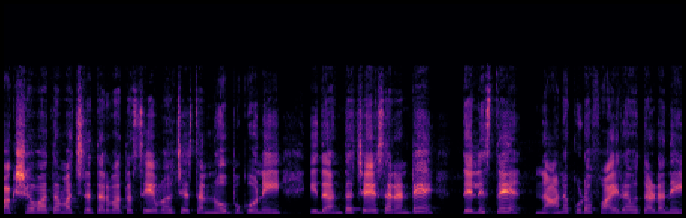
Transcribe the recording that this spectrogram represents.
పక్షవాతం వచ్చిన తర్వాత సేవలు చేస్తానని ఒప్పుకొని ఇదంతా చేశారంటే తెలిస్తే నాన్న కూడా ఫైర్ అవుతాడని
